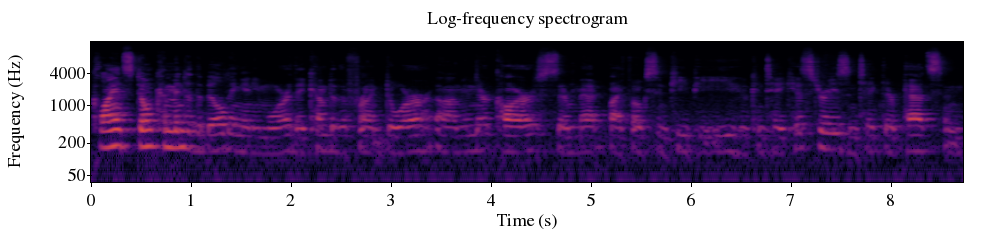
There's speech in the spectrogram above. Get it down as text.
Clients don't come into the building anymore. They come to the front door um, in their cars. They're met by folks in PPE who can take histories and take their pets and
